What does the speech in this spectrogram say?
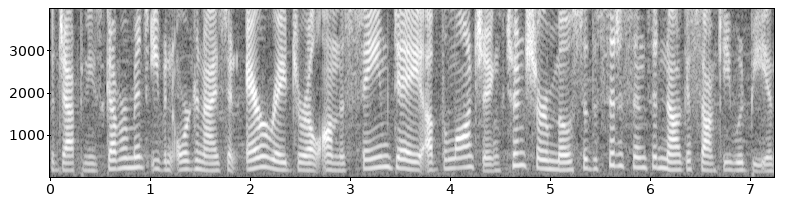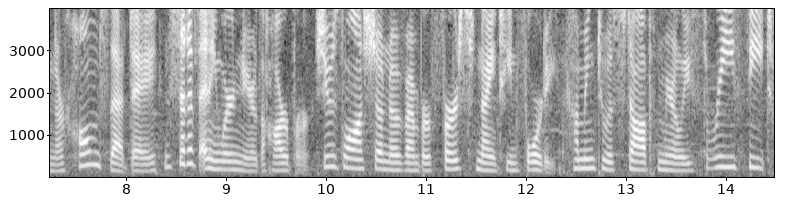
The Japanese government even organized an air raid drill on the same day of the launching to ensure most of the citizens in Nagasaki would be in their homes that day instead of anywhere near the harbor. She was launched on November 1st, 1940, coming to a stop merely three feet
